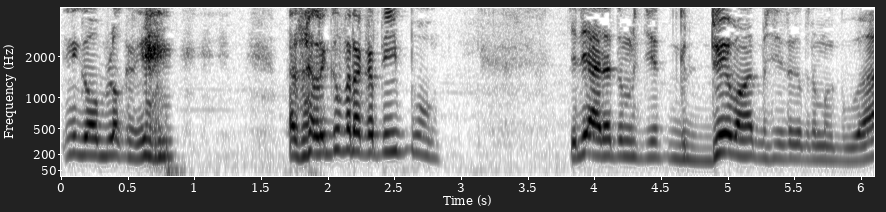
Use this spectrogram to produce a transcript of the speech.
ini goblok sih. Masalah gue pernah ketipu. Jadi ada tuh masjid gede banget masjid dekat rumah gua.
